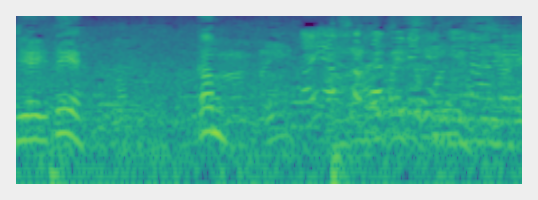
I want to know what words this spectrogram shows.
ये इथे ये. कम काही शपथ तुम्ही घेतलेला आहे.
